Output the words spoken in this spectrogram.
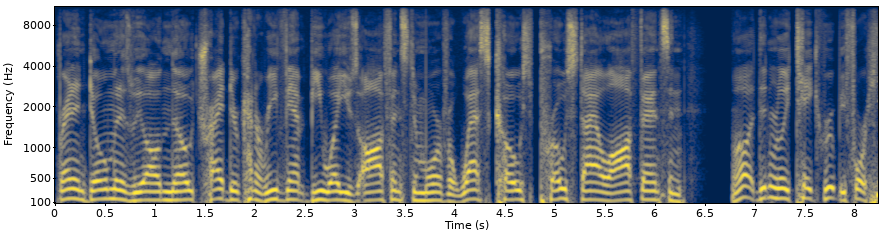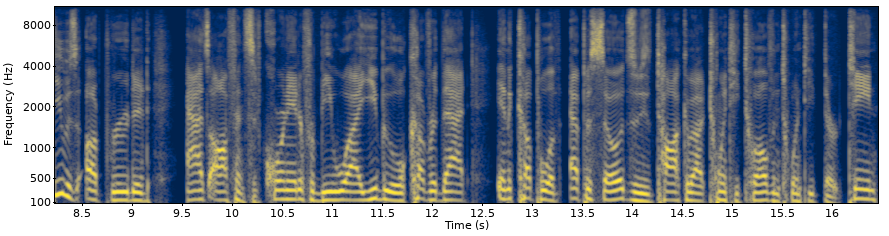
Brandon Doman, as we all know, tried to kind of revamp BYU's offense to more of a West Coast pro style offense. And, well, it didn't really take root before he was uprooted as offensive coordinator for BYU. But we'll cover that in a couple of episodes as we talk about 2012 and 2013.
